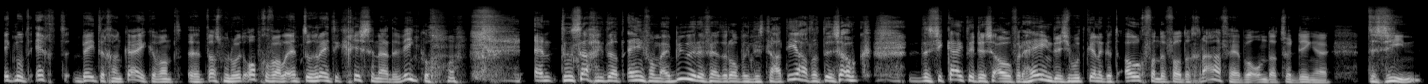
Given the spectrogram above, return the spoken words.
ik moet echt beter gaan kijken, want het was me nooit opgevallen. En toen reed ik gisteren naar de winkel. en toen zag ik dat een van mijn buren verderop in de straat, die had het dus ook. Dus je kijkt er dus overheen. Dus je moet kennelijk het oog van de fotograaf hebben om dat soort dingen te zien.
